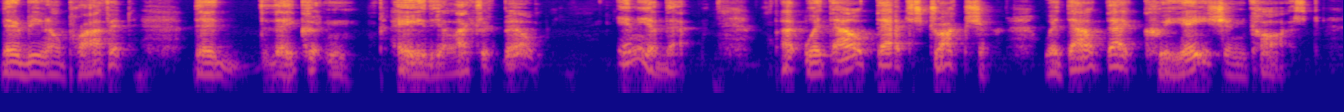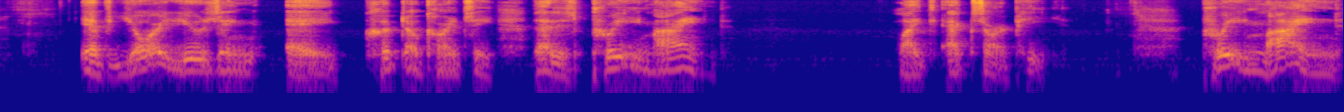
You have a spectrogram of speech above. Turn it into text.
There'd be no profit. They they couldn't pay the electric bill, any of that. But without that structure, without that creation cost, if you're using a cryptocurrency that is pre-mined, like XRP, pre-mined,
